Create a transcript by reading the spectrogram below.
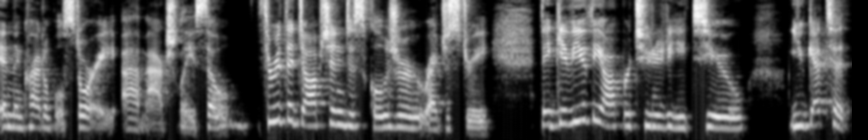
an incredible story, um, actually. So, through the Adoption Disclosure Registry, they give you the opportunity to you get to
